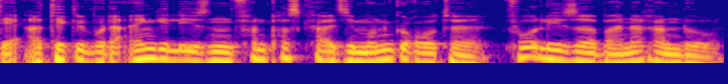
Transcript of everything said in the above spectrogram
Der Artikel wurde eingelesen von Pascal Simon Grote, Vorleser bei Narando.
